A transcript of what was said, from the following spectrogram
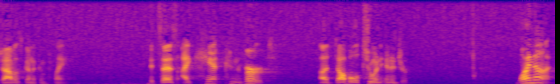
Java's going to complain. It says I can't convert a double to an integer. Why not?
